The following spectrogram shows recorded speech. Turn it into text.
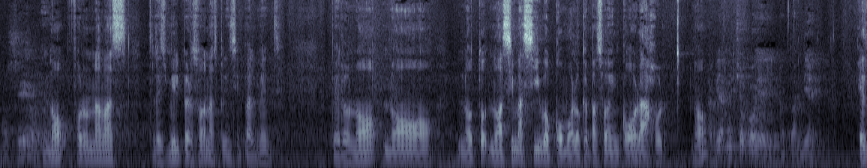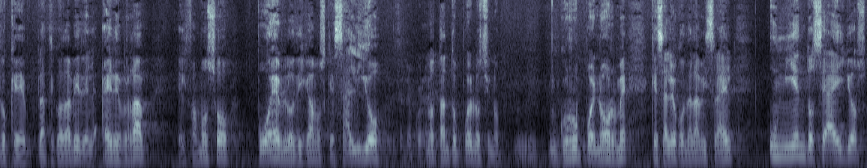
Moshe o no? No, fueron nada más tres mil personas principalmente, pero no, no, no, to- no así masivo como lo que pasó en Korah, ¿no? Había mucho goy ahí, ¿no? También. Es lo que platicó David, el Erev Rab, el famoso pueblo, digamos, que salió, Que salió no tanto pueblo, sino un grupo enorme que salió con el Am Israel, uniéndose a ellos,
